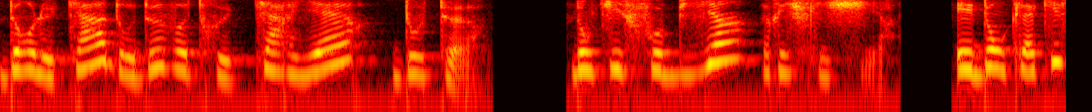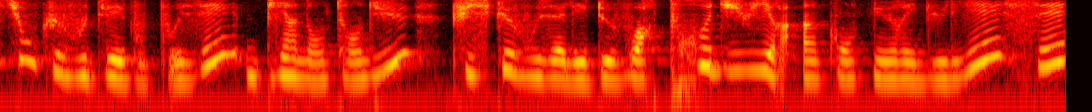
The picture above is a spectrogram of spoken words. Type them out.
dans le cadre de votre carrière d'auteur. Donc il faut bien réfléchir. Et donc la question que vous devez vous poser, bien entendu, puisque vous allez devoir produire un contenu régulier, c'est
